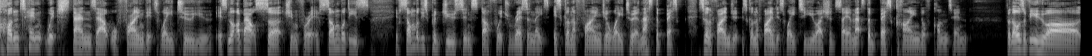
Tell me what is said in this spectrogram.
content which stands out will find its way to you. It's not about searching for it. If somebody's if somebody's producing stuff which resonates it's going to find your way to it and that's the best it's going to find it's going to find its way to you i should say and that's the best kind of content. For those of you who are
